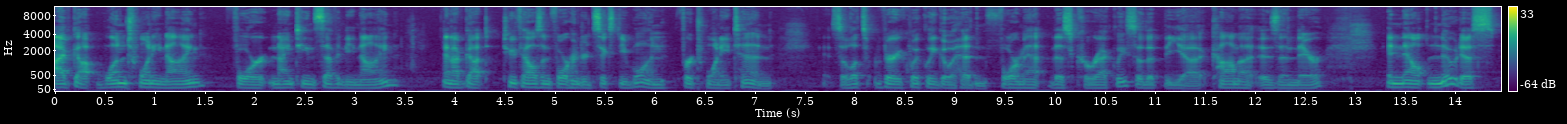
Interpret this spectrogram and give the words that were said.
I've got 129 for 1979, and I've got 2,461 for 2010. So let's very quickly go ahead and format this correctly so that the uh, comma is in there. And now notice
